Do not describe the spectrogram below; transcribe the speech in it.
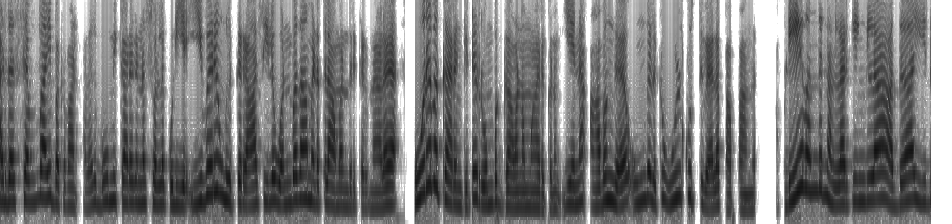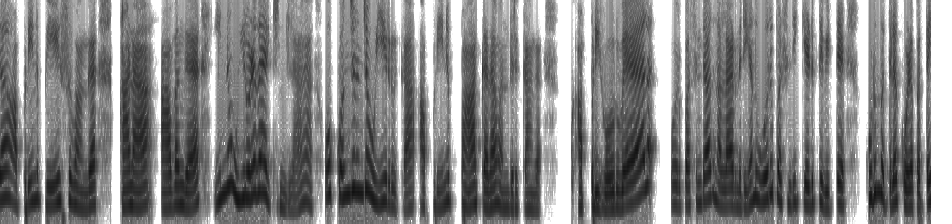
அடுத்த செவ்வாய் பகவான் அதாவது பூமிக்காரகன்னு சொல்லக்கூடிய இவரு உங்களுக்கு ராசியில ஒன்பதாம் இடத்துல அமர்ந்திருக்கிறதுனால, உறவுக்காரங்கிட்ட ரொம்ப கவனமா இருக்கணும். ஏன்னா அவங்க உங்களுக்கு உள்குத்து வேலை பார்ப்பாங்க. அப்படியே வந்து "நல்லா இருக்கீங்களா? அதா, இதா" அப்படின்னு பேசுவாங்க. ஆனா அவங்க "இன்னும் உயிரோட தான் இருக்கீங்களா? ஓ கொஞ்சம் கொஞ்சம் உயிர் இருக்கா?" அப்படின்னு பார்க்க தான் வந்திருக்காங்க. அப்படி ஒரு வேள 1% நல்லா இருந்துட்டீங்கன்னா, அந்த 1% கெடுத்து விட்டு குடும்பத்துல குழப்பத்தை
